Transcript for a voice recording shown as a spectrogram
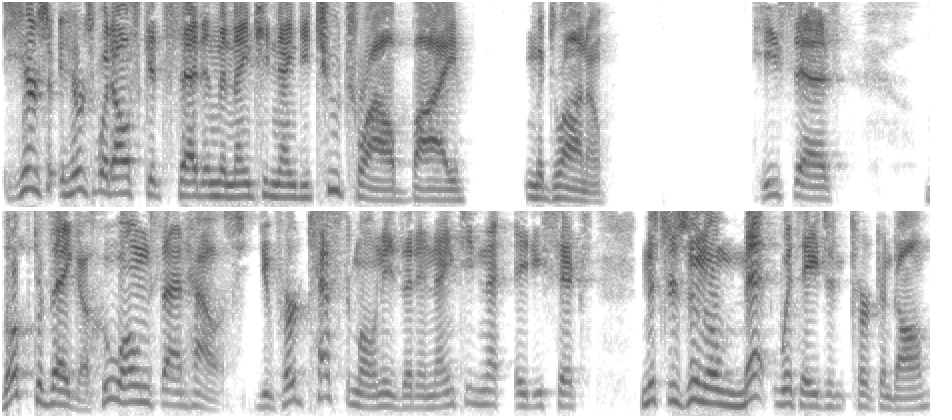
Here's here's what else gets said in the 1992 trial by Medrano. He says, Lope de Vega, who owns that house? You've heard testimony that in 1986, Mr. Zuno met with Agent Kuykendall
